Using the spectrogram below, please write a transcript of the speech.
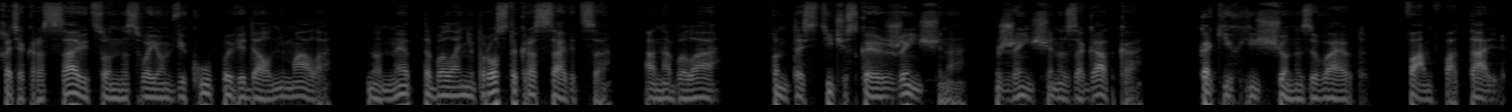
Хотя красавиц он на своем веку повидал немало. Но Нетта была не просто красавица. Она была фантастическая женщина. Женщина-загадка. Каких еще называют фам-фаталь.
